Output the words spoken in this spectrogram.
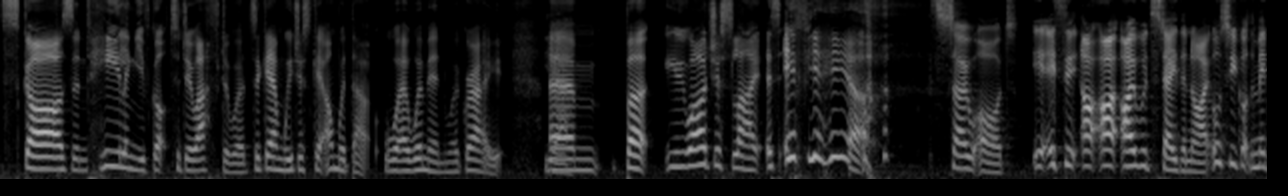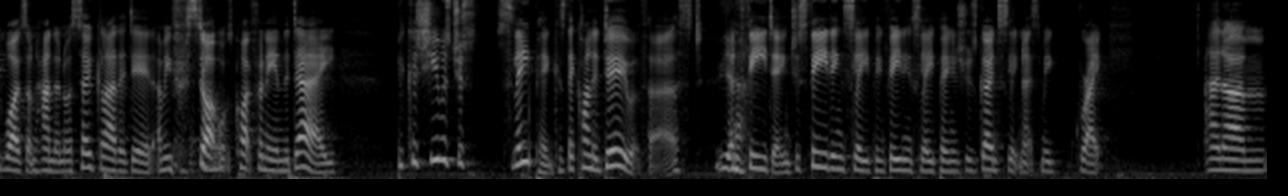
scars and healing you've got to do afterwards. Again, we just get on with that. We're women, we're great. Yeah. Um, but you are just like as if you're here. so odd. It's the, I, I I would stay the night. Also, you've got the midwives on hand, and I was so glad I did. I mean, for a start, what was quite funny in the day, because she was just sleeping, because they kind of do at first, Yeah. and feeding, just feeding, sleeping, feeding, sleeping, and she was going to sleep next to me. Great. And um,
